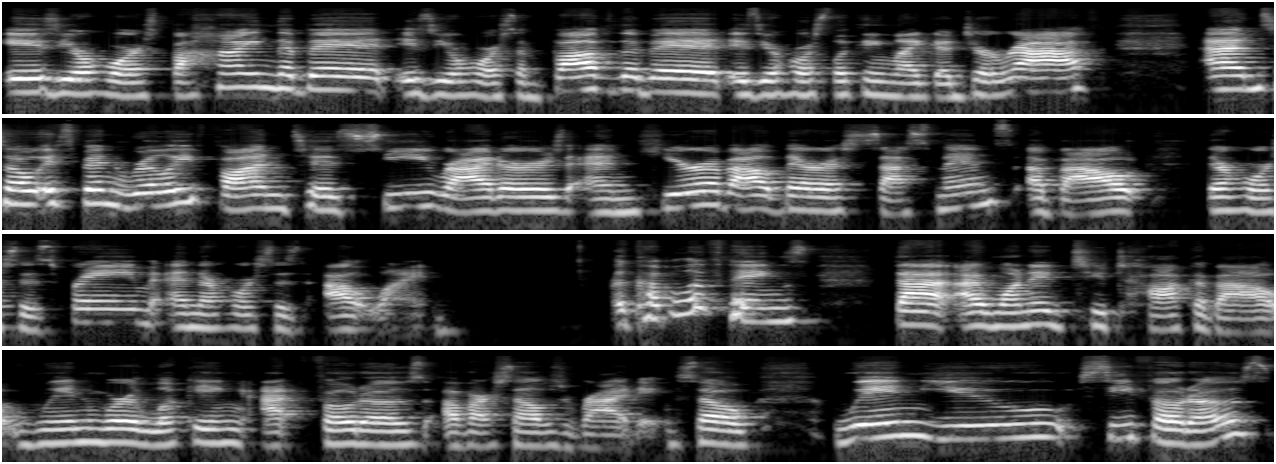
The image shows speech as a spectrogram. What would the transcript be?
Is your horse behind the bit? Is your horse above the bit? Is your horse looking like a giraffe? And so it's been really fun to see riders and hear about their assessments about their horse's frame and their horse's outline. A couple of things that I wanted to talk about when we're looking at photos of ourselves riding. So, when you see photos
